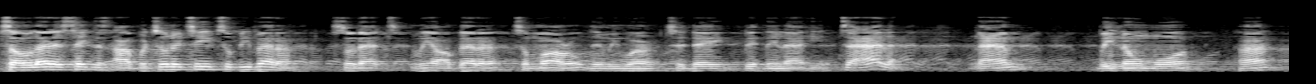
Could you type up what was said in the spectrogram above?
So let us take this opportunity to be better so that we are better tomorrow than we were today. Bidnillahi ta'ala. Naam, we know more, huh?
